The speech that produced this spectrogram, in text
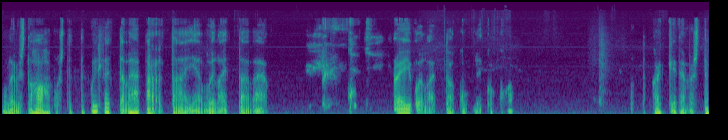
olevista hahmoista, että voi laittaa vähän partaa ja voi laittaa vähän ei voi laittaa kullikokoa. Mutta kaikkea tämmöistä,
